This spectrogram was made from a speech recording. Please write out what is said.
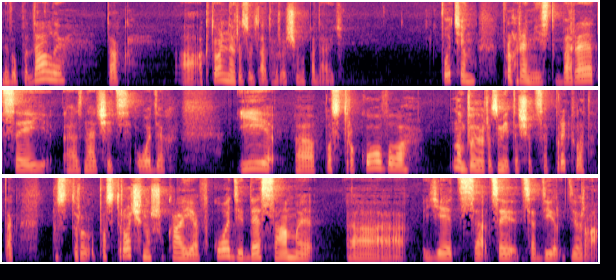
не випадали, так? а актуальний результат гроші випадають. Потім програміст бере цей, е, значить, одяг і построково, ну ви розумієте, що це приклад, так, построчно шукає в коді, де саме е, є ця, ця дір- діра.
